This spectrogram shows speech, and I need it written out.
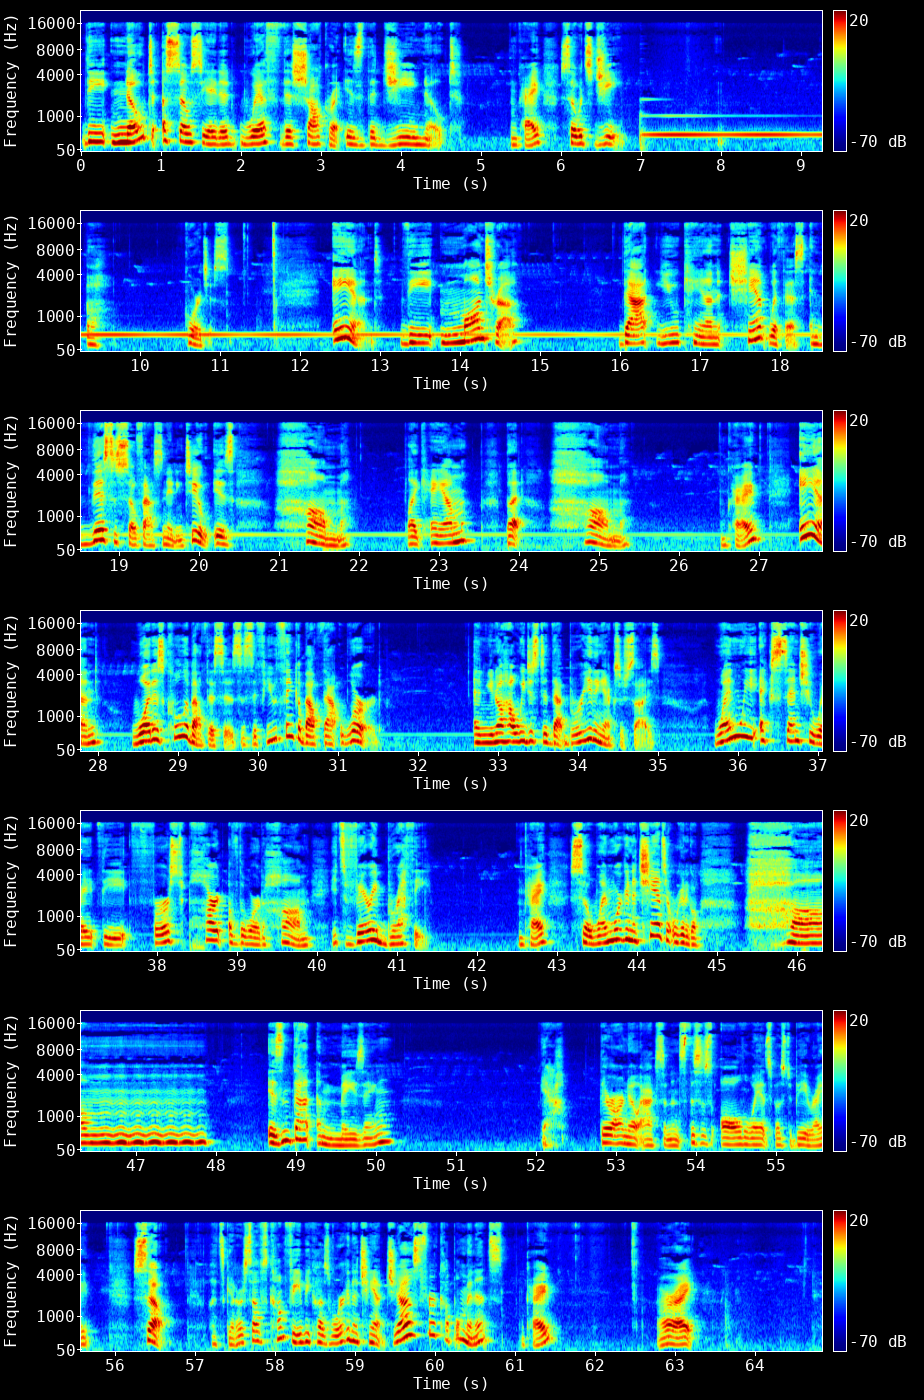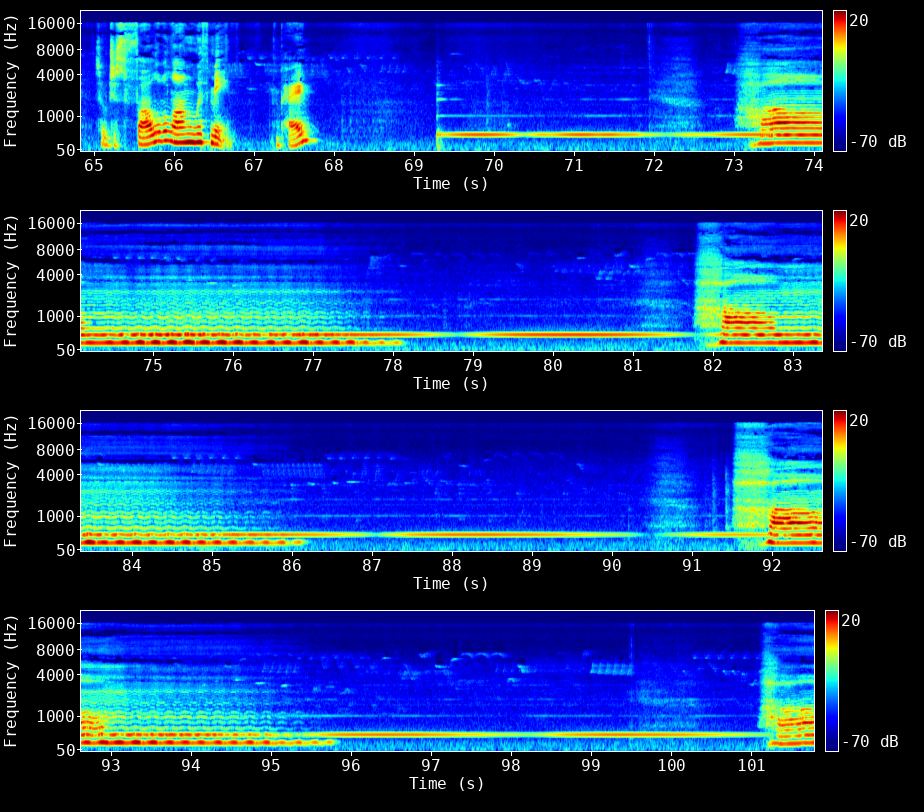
the note associated with this chakra is the G note. Okay? So it's G. gorgeous. And the mantra that you can chant with this, and this is so fascinating too, is hum, like ham, but hum. Okay? And what is cool about this is, is if you think about that word, and you know how we just did that breathing exercise, when we accentuate the first part of the word hum, it's very breathy. Okay? So when we're going to chant it, we're going to go hum. Isn't that amazing? yeah, there are no accidents. This is all the way it's supposed to be, right? So let's get ourselves comfy because we're going to chant just for a couple minutes, okay? All right. So just follow along with me, okay? Hum. 疼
